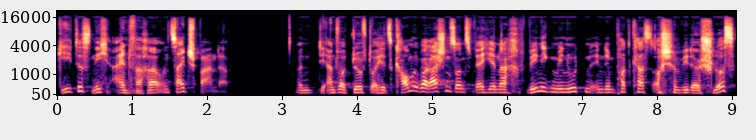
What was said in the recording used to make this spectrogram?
geht es nicht einfacher und zeitsparender? Und die Antwort dürfte euch jetzt kaum überraschen, sonst wäre hier nach wenigen Minuten in dem Podcast auch schon wieder Schluss.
